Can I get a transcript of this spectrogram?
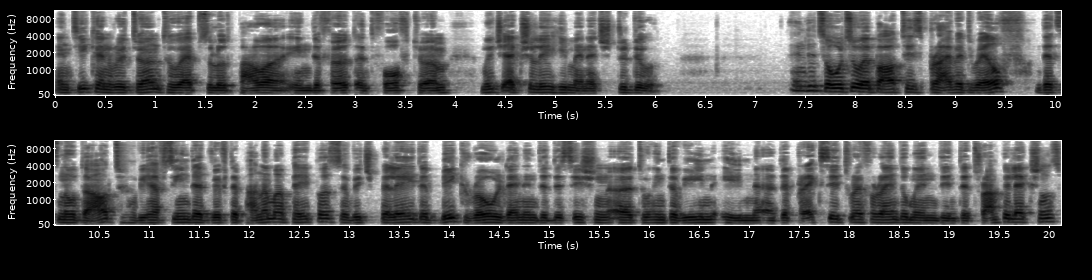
and he can return to absolute power in the third and fourth term, which actually he managed to do. And it's also about his private wealth, that's no doubt. We have seen that with the Panama Papers, which played a big role then in the decision uh, to intervene in uh, the Brexit referendum and in the Trump elections.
